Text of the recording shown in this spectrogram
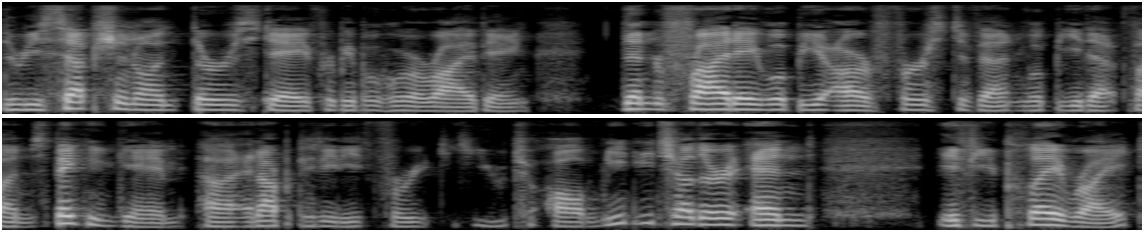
the reception on Thursday for people who are arriving. Then Friday will be our first event. Will be that fun spanking game, uh, an opportunity for you to all meet each other and, if you play right,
